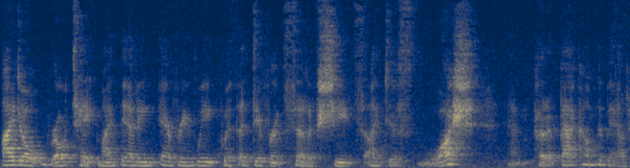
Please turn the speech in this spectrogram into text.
I don't rotate my bedding every week with a different set of sheets. I just wash and put it back on the bed.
